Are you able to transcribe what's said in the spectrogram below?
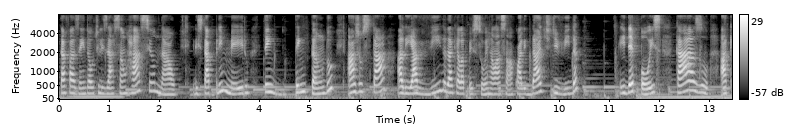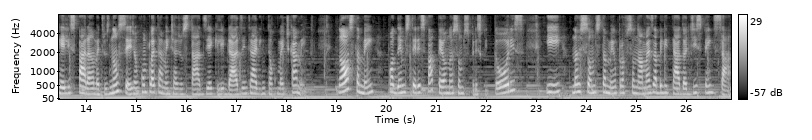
está fazendo a utilização racional. Ele está primeiro tentando ajustar ali a vida daquela pessoa em relação à qualidade de vida e depois, caso aqueles parâmetros não sejam completamente ajustados e equilibrados, entraria então com medicamento. Nós também podemos ter esse papel, nós somos prescritores e nós somos também o profissional mais habilitado a dispensar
